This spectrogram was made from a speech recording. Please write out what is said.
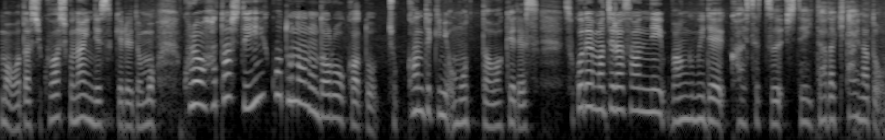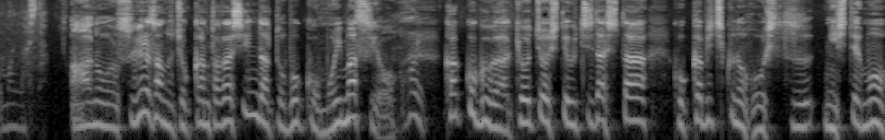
まあ、私詳しくないんですけれどもこれは果たしていいことなのだろうかと直感的に思ったわけです。そこで町田さんに番組で解説していただきたいなと思いました。あの杉浦さんの直感正しいんだと僕思いますよ、はい。各国が強調して打ち出した国家備蓄の放出にしても、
